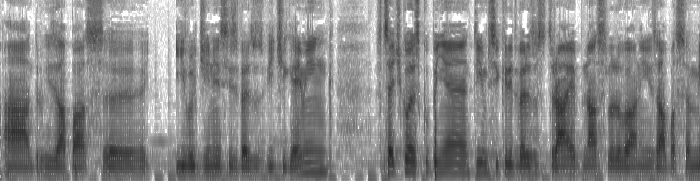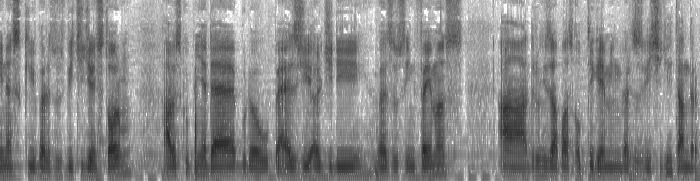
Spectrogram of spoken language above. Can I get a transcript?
a druhý zápas eh, Evil Genesis versus VG Gaming. V C skupině Team Secret versus Tribe následovaný zápasem Minesky versus VG Storm a ve skupině D budou PSG LGD versus Infamous a druhý zápas Opti Gaming versus VG Thunder.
